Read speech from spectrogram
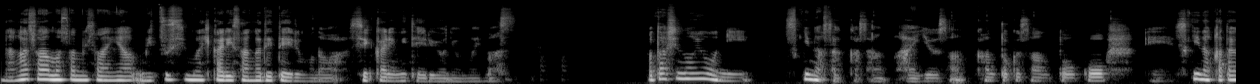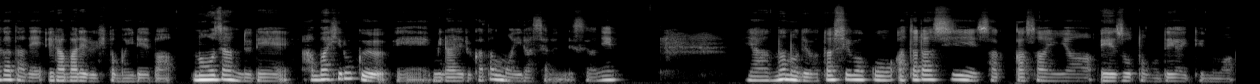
長澤まさみさんや三島ひかりさんが出ているものはしっかり見ているように思います。私のように好きな作家さん、俳優さん、監督さんと、こう、えー、好きな方々で選ばれる人もいれば、ノージャンルで幅広く、えー、見られる方もいらっしゃるんですよね。いや、なので私はこう、新しい作家さんや映像との出会いっていうのは、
